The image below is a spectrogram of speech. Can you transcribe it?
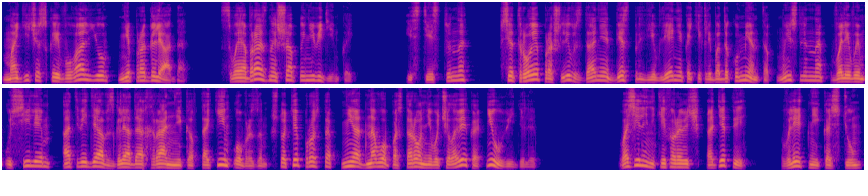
магической вуалью непрогляда, своеобразной шапкой-невидимкой. Естественно, все трое прошли в здание без предъявления каких-либо документов, мысленно, волевым усилием, отведя взгляды охранников таким образом, что те просто ни одного постороннего человека не увидели. Василий Никифорович, одетый в летний костюм,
